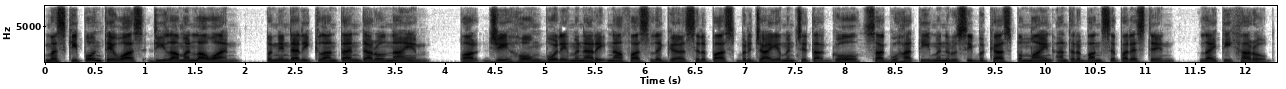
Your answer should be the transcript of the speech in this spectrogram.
Meskipun tewas di laman lawan, pengendali Kelantan Darul Naim, Park Ji Hong boleh menarik nafas lega selepas berjaya mencetak gol sagu hati menerusi bekas pemain antarabangsa Palestin, Laiti Kharob.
